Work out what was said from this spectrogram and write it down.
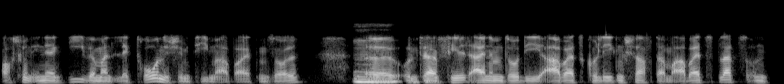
auch schon Energie, wenn man elektronisch im Team arbeiten soll. Mhm. Äh, und da fehlt einem so die Arbeitskollegenschaft am Arbeitsplatz. Und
